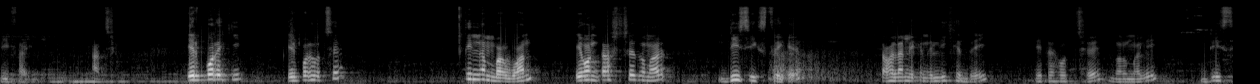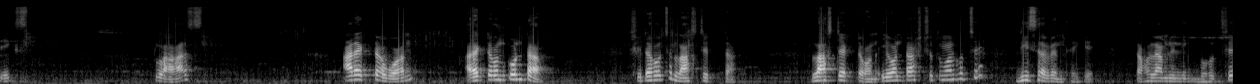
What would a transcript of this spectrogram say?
D five আচ্ছা। এরপরে কি? এরপরে হচ্ছে তিন নাম্বার ওয়ান এ ওয়ানটা আসছে তোমার ডি সিক্স থেকে। তাহলে আমি এখানে লিখে দেই, এটা হচ্ছে নর্মালি ডি সিক্স প্লাস আরেকটা ওয়ান আরেকটা ওয়ান কোনটা? সেটা হচ্ছে লাস্টেরটা লাস্টে একটা ওয়ান এই ওয়ানটা আসছে তোমার হচ্ছে ডি সেভেন থেকে। তাহলে আমি লিখব হচ্ছে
